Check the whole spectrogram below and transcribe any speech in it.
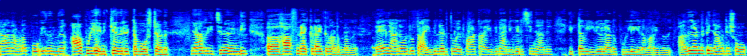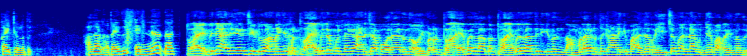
ഞാൻ അവിടെ പോയി നിന്ന് ആ പുള്ളി എനിക്കെതിരെ ഇട്ട പോസ്റ്റാണ് ഞാൻ റീച്ചിന് വേണ്ടി ഹാഫ് നേക്കഡ് ആയിട്ട് നടന്നെന്ന്. ഏഹ് ഞാൻ ഒരു ട്രൈബിന്റെ അടുത്ത് പോയപ്പോൾ ആ ട്രൈബിനെ അനുകരിച്ച് ഞാൻ ഇട്ട വീഡിയോയിലാണ് പുള്ളി ഇങ്ങനെ പറയുന്നത്. അത് കണ്ടിട്ട് ഞാൻ എന്റെ ഷോക്ക് ആയിട്ടുള്ളത്. അതാണ്. അതായത് എന്നെ ട്രൈബിനെ അനുകരിച്ച് ഇടുവാണെങ്കിൽ ആ ട്രൈബിന്റെ മുന്നിൽ കാണിച്ചാൽ പോരായിരുന്നോ? ഇവിടെ ട്രൈബ് അല്ലാത്ത ട്രൈബലിനകത്ത് ഇരിക്കുന്ന നമ്മളെ എടുത്ത് കാണിക്കുമ്പോൾ അതിനെ റീച്ച് തന്നെ കുഞ്ഞെ പറയുന്നത്.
